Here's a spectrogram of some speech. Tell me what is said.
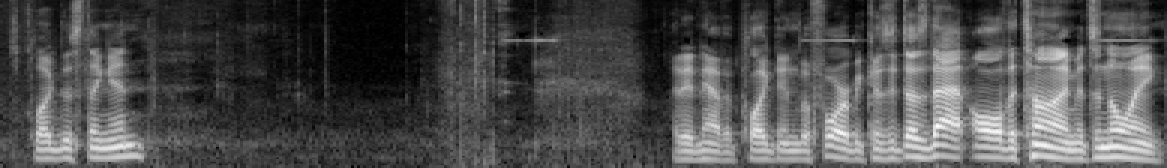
Let's plug this thing in. I didn't have it plugged in before because it does that all the time. It's annoying,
